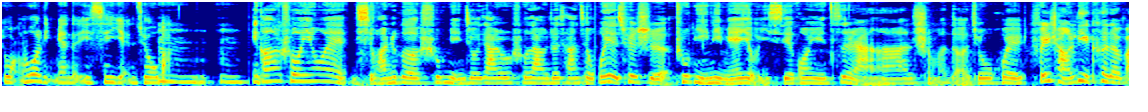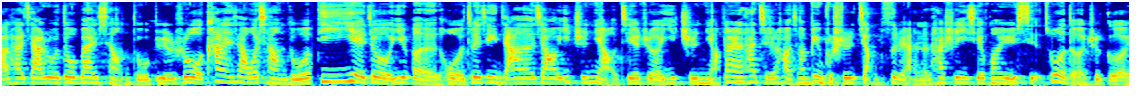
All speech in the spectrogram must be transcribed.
网络里面的一些研究吧。嗯嗯，你刚刚说因为你喜欢这个书名就加入书单，我就想起我也确实书名里面有一些关于自然啊什么的，就会非常立刻的把它加入豆瓣想读。比如说我看了一下，我想读第一页就有一。本我最近加的叫《一只鸟接着一只鸟》，当然它其实好像并不是讲自然的，它是一些关于写作的这个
